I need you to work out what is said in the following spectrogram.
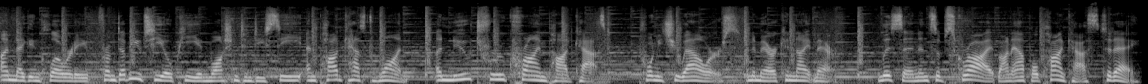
I'm Megan Cloherty from WTOP in Washington, D.C., and Podcast One, a new true crime podcast. 22 Hours, an American nightmare. Listen and subscribe on Apple Podcasts today.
